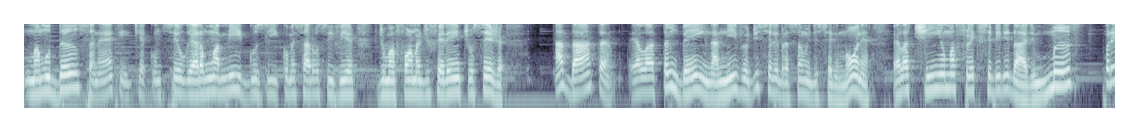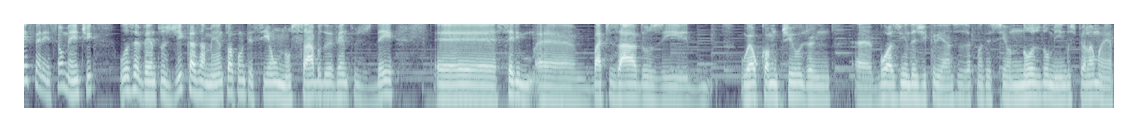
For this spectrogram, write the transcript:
uma mudança, né? Que, que aconteceu, eram amigos e começaram a se ver de uma forma diferente, ou seja, a data, ela também, a nível de celebração e de cerimônia, ela tinha uma flexibilidade, mas preferencialmente os eventos de casamento aconteciam no sábado, eventos de é, é, batizados e Welcome Children, é, boas-vindas de crianças aconteciam nos domingos pela manhã,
